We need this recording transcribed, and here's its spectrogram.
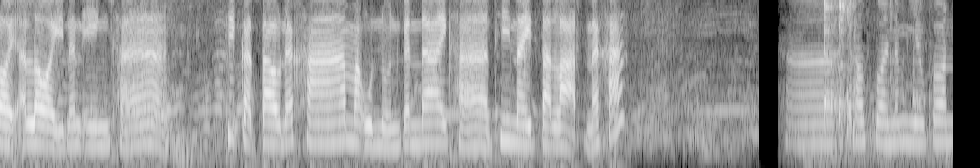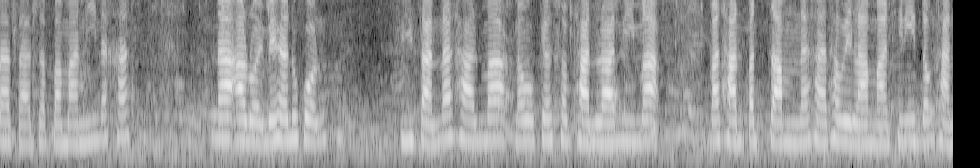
ร่อยอร่อยนั่นเองค่ะ ที่กัดเตานะคะมาอุดหนุนกันได้ค่ะ ที่ในตลาดนะคะค่ะข้าวซอยน้ำเงี้ยวก็หน้าตาจะประมาณนี้นะคะ น่าอร่อยไหมคะทุกคน สีสันน่าทานมากน้องแก้วชอบทานร้านนี้มาก มาทานประจำนะคะ ถ้าเวลามาที่นี่ต้องทาน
